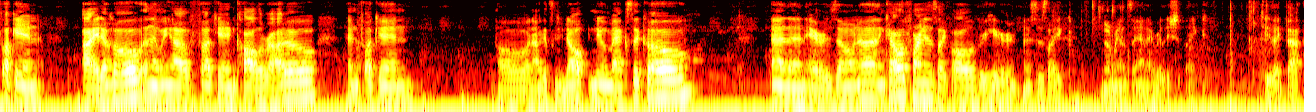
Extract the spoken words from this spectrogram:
fucking Idaho, and then we have fucking Colorado, and fucking oh now it's no New Mexico, and then Arizona, and California is like all over here. This is like no man's land. I really should like do like that.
